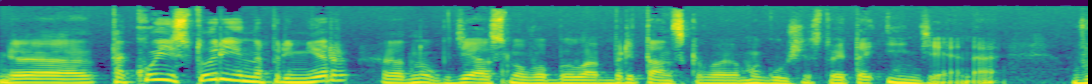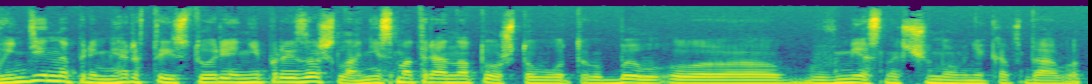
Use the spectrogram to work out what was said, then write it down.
Э, такой истории, например, э, ну, где основа была британского могущества, это Индия, да. В Индии, например, эта история не произошла, несмотря на то, что вот был в местных чиновников, да, вот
